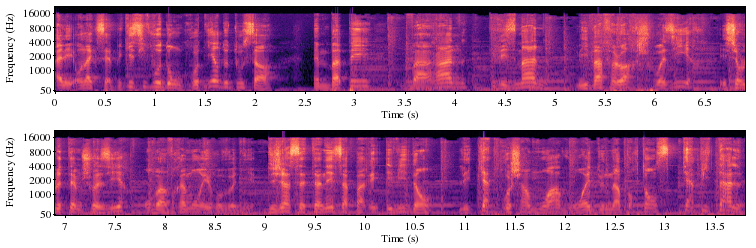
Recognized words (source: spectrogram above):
Allez, on accepte. Et qu'est-ce qu'il faut donc retenir de tout ça? Mbappé, Varane, Griezmann, mais il va falloir choisir. Et sur le thème choisir, on va vraiment y revenir. Déjà cette année, ça paraît évident. Les 4 prochains mois vont être d'une importance capitale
